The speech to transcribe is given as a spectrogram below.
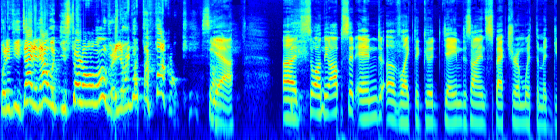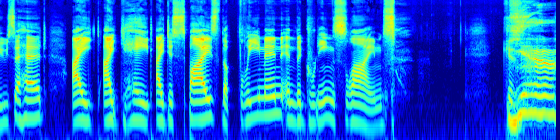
but if you die to that one, you start all over. You're like, what the fuck? So Yeah. Uh, so on the opposite end of like the good game design spectrum with the Medusa head, I I hate, I despise the Fleamen and the green slimes. Yeah.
